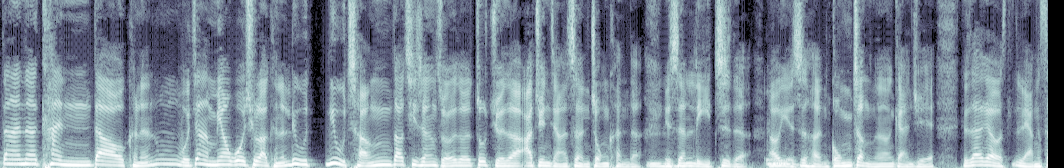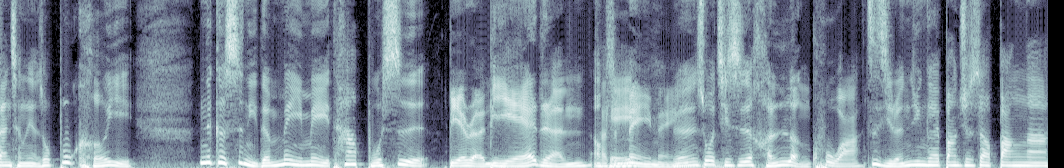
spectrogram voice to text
当然呢，看到可能嗯我这样瞄过去了，可能六六成到七成左右的都觉得阿娟讲的是很中肯的，也是很理智的，然后也是很公正的那种感觉。可是大概有两三成的人说不可以，那个是你的妹妹，她不是。别人，别人她是妹妹有人说其实很冷酷啊，自己人应该帮就是要帮啊。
